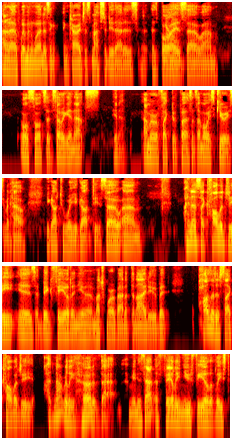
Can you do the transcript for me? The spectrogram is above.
I don't know if women weren't as encouraged as much to do that as as boys. No. So um, all sorts of. So again, that's you know, I'm a reflective person, so I'm always curious about how you got to where you got to. So um, I know psychology is a big field, and you know much more about it than I do. But positive psychology, I'd not really heard of that. I mean, is that a fairly new field? At least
